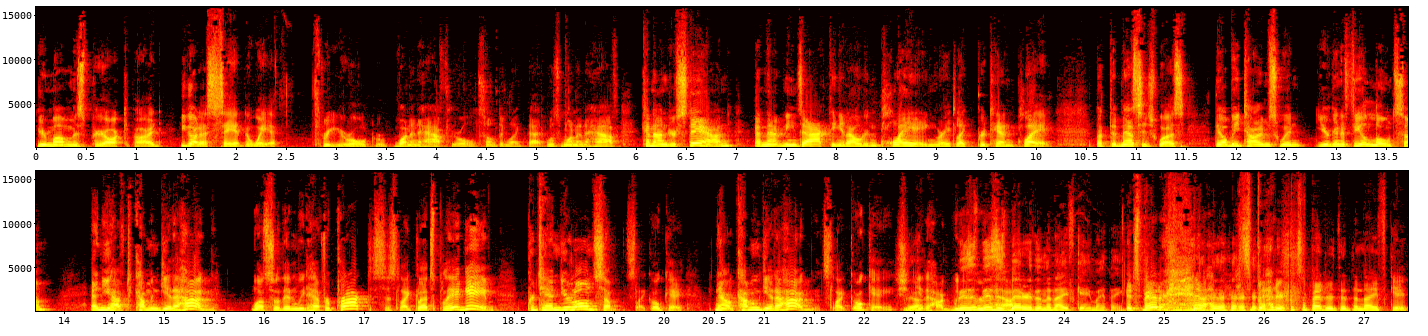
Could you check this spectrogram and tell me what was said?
your mom is preoccupied. You got to say it in a way a three year old or one and a half year old, something like that, was one and a half, can understand. And that means acting it out and playing, right? Like pretend play. But the message was there'll be times when you're going to feel lonesome and you have to come and get a hug. Well, so then we'd have her practice. It's like, let's play a game. Pretend you're lonesome. It's like, okay. Now come and get a hug. It's like, okay, she yeah. get a hug. We this, this is better than the knife game, I think. It's better. Yeah, it's better. It's better than the knife game.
